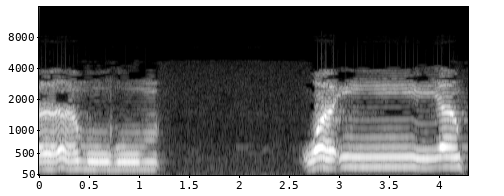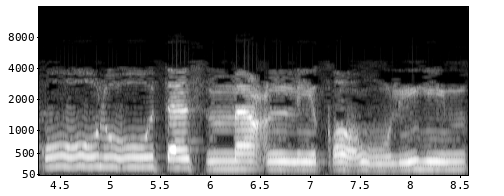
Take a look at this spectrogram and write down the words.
أجسامهم وإن يقولوا تسمع لقولهم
